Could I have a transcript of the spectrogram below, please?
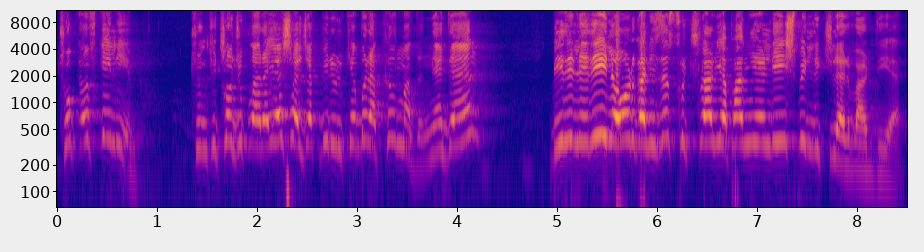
Çok öfkeliyim. Çünkü çocuklara yaşayacak bir ülke bırakılmadı. Neden? Birileriyle organize suçlar yapan yerli işbirlikçiler var diye.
